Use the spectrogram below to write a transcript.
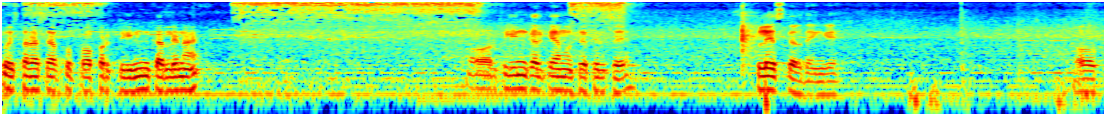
तो इस तरह से आपको प्रॉपर क्लीनिंग कर लेना है। और क्लीन करके हम उसे फिर से प्लेस कर देंगे। ओके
